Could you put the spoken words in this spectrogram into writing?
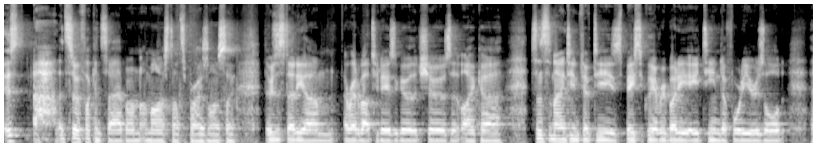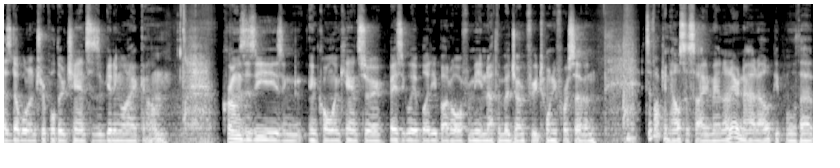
it's ah, that's so fucking sad, but I'm, I'm honest, not surprised. Honestly, there's a study um, I read about two days ago that shows that like uh, since the 1950s, basically everybody 18 to 40 years old has doubled and tripled their chances of getting like um, Crohn's disease and, and colon cancer, basically a bloody butthole from eating nothing but junk food 24 7. It's a fucking hell society, man. I don't even know how to help people with that.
